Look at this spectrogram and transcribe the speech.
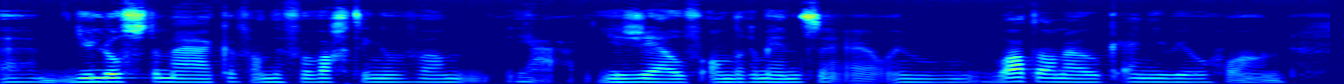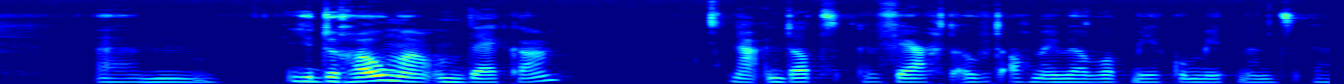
um, je los te maken van de verwachtingen van ja, jezelf, andere mensen, en wat dan ook. En je wil gewoon um, je dromen ontdekken. Nou, en dat vergt over het algemeen wel wat meer commitment uh,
